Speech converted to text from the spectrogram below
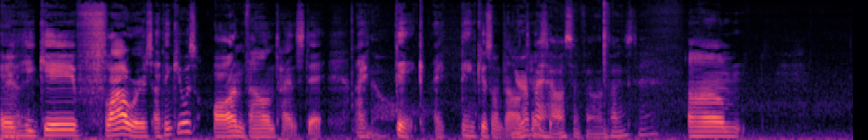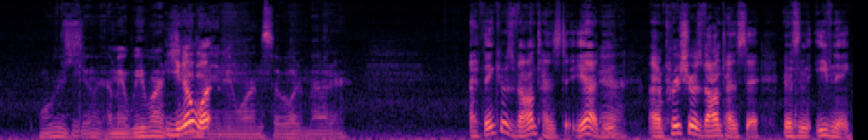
and Mm-hmm. He gave flowers. I think it was on Valentine's Day. I No. think. I think it was on You're Valentine's at my Day. house at Valentine's Day. Um. What were you doing? I mean, we weren't. You know what? Anyone, so it wouldn't matter. I think it was Valentine's Day. Yeah, dude. Yeah. I'm pretty sure it was Valentine's Day. It was in the evening,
